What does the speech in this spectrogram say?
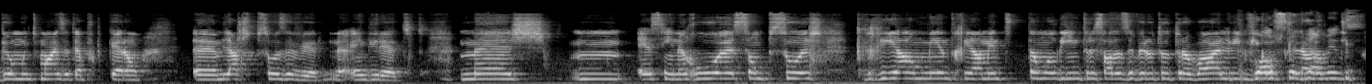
deu muito mais, até porque eram uh, milhares de pessoas a ver né, em direto. Mas hum, é assim, na rua são pessoas que realmente, realmente estão ali interessadas a ver o teu trabalho e que ficam se calhar realmente... tipo,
